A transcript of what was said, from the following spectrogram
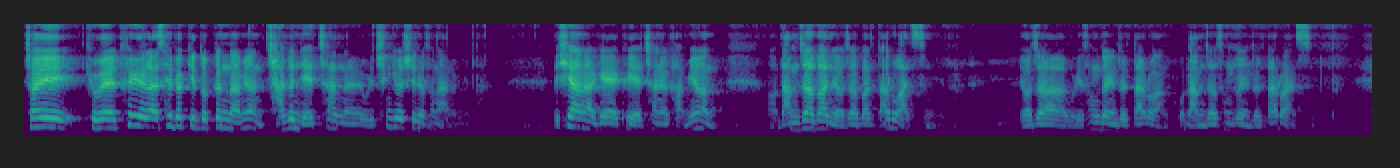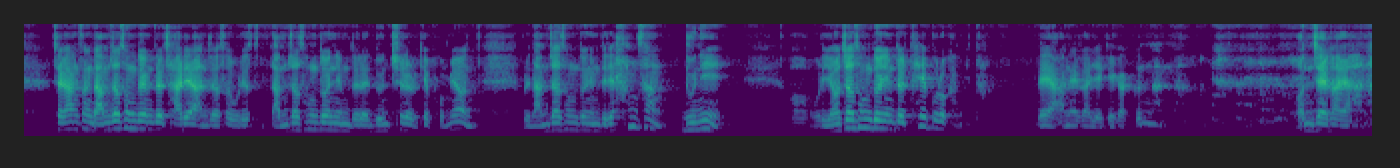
저희 교회 토요일 날 새벽기도 끝나면 작은 예찬을 우리 친교실에서 나눕니다. 희한하게 그 예찬을 가면 어, 남자 반 여자 반 따로 앉습니다. 여자 우리 성도님들 따로 앉고 남자 성도님들 따로 앉습니다. 제가 항상 남자 성도님들 자리에 앉아서 우리 남자 성도님들의 눈치를 이렇게 보면 우리 남자 성도님들이 항상 눈이 어, 우리 여자 성도님들 테이블로 갑니다. 내 아내가 얘기가 끝났나? 언제 가야 하나?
